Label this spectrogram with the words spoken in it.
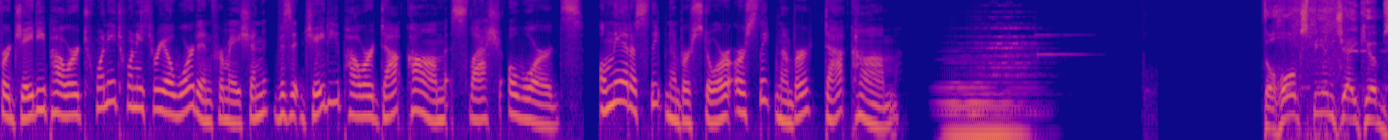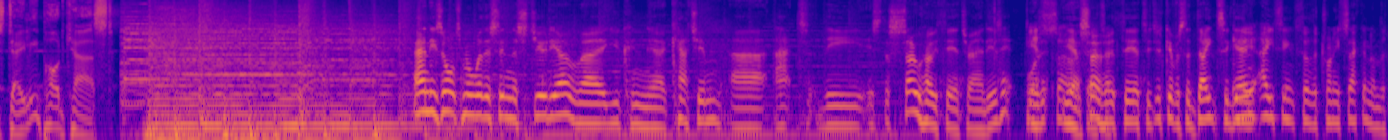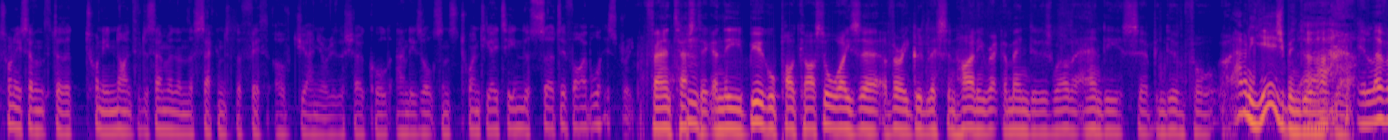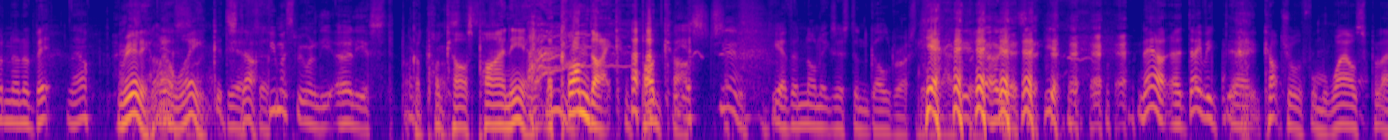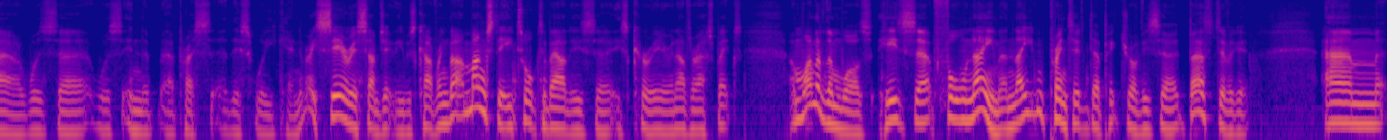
For JD Power 2023 award information, visit jdpower.com/awards. Only at a Sleep Number store or sleepnumber.com. The Hawksby and Jacobs Daily Podcast. Andy Zaltzman with us in the studio. Uh, you can uh, catch him uh, at the it's the Soho Theatre, Andy, is it? Or Yes, it- Soho yeah, Soho Theatre. Theatre. Just give us the dates again. The 18th to the 22nd and the 27th to the 29th of December, and then the 2nd to the 5th of January. The show called Andy Zaltzman's 2018 The Certifiable History. Fantastic. And the Bugle podcast, always uh, a very good listen, highly recommended as well, that Andy's uh, been doing for. How many years You've been doing it now? 11 and a bit now. Really? Yes. No way. Good Yes, stuff. uh, You must be one of the earliest Like a podcast pioneer, like the Klondike podcast. Yeah. Yeah, the non-existent gold rush. that Yeah. had. oh yes. Now, uh, David uh, Cotterill, the former Wales player, was uh, was in the uh, press this weekend. A very serious subject he was covering, but amongst it, he talked about his uh, his career and other aspects. And one of them was his uh, full name, and they even printed a picture of his uh, birth certificate. Um,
